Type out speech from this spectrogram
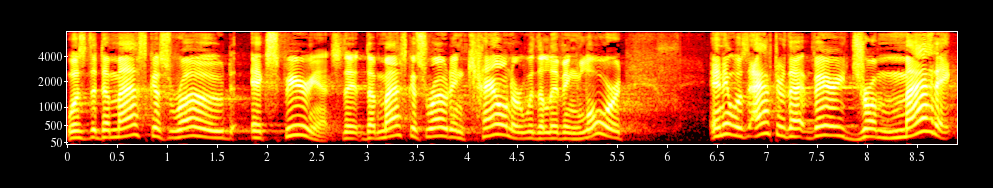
was the Damascus Road experience, the Damascus Road encounter with the living Lord. And it was after that very dramatic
